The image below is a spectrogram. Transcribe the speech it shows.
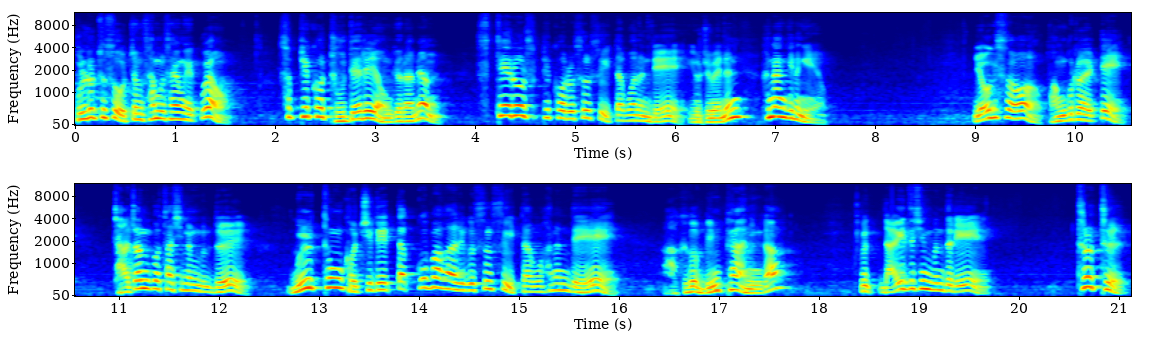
블루투스 5.3을 사용했고요. 스피커 두 대를 연결하면 스테레오 스피커로 쓸 수 있다고 하는데 요즘에는 흔한 기능이에요 여기서 광고를 할 때 자전거 타시는 분들 물통 거치대에 딱 꼽아가지고 쓸 수 있다고 하는데 아 그거 민폐 아닌가? 그 나이 드신 분들이 트로트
